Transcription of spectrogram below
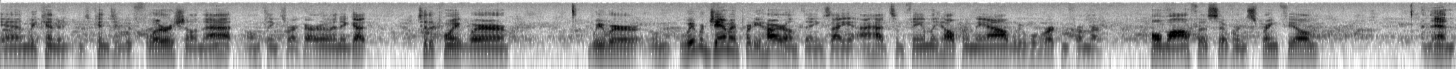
and we kind of continued to flourish on that on things like our and it got to the point where we were we were jamming pretty hard on things. I, I had some family helping me out. We were working from our home office over in Springfield, and then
